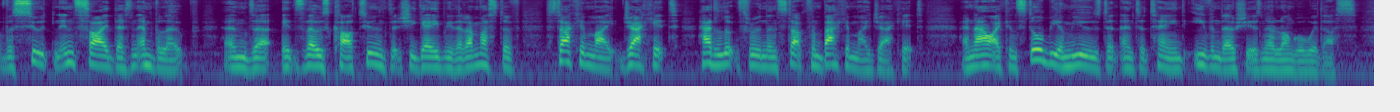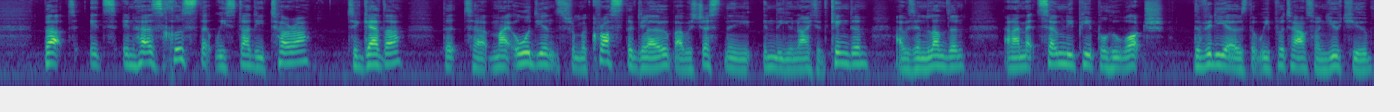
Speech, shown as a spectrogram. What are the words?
of a suit, and inside there's an envelope and uh, it's those cartoons that she gave me that I must have stuck in my jacket, had a look through, and then stuck them back in my jacket. And now I can still be amused and entertained, even though she is no longer with us. But it's in her zchus that we study Torah together. That uh, my audience from across the globe, I was just in the, in the United Kingdom, I was in London, and I met so many people who watch the videos that we put out on YouTube,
